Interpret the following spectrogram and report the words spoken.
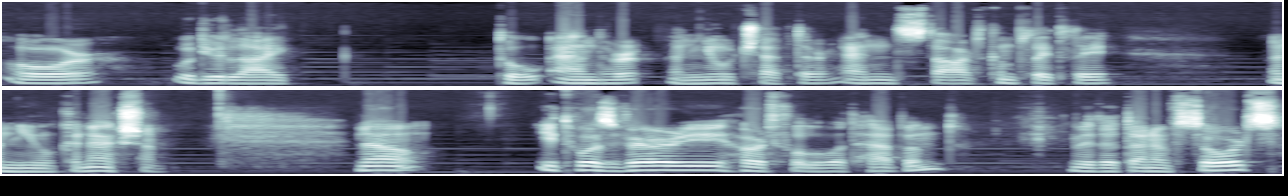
or would you like to enter a new chapter and start completely a new connection? Now, it was very hurtful what happened with the Ten of Swords.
